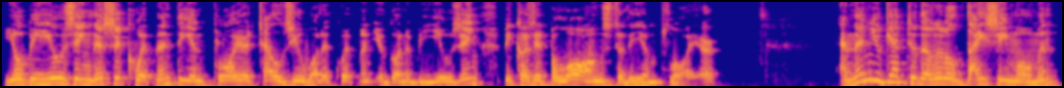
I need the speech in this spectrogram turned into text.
You'll be using this equipment. The employer tells you what equipment you're going to be using because it belongs to the employer. And then you get to the little dicey moment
